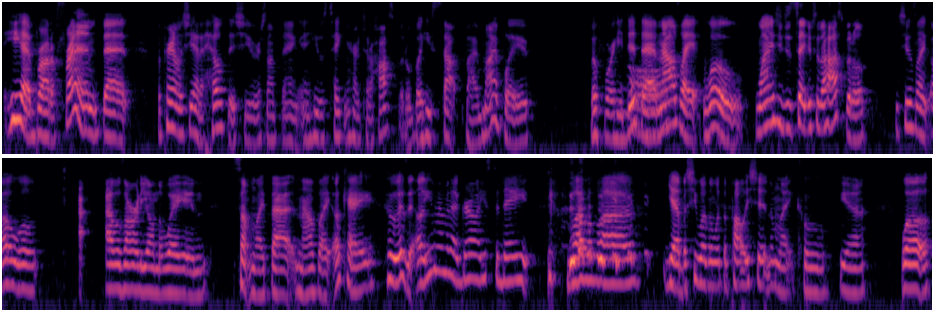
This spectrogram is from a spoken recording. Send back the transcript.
he had brought a friend that apparently she had a health issue or something, and he was taking her to the hospital. But he stopped by my place before he did that, and I was like, "Whoa, why didn't you just take her to the hospital?" And she was like, "Oh well, I, I was already on the way and something like that." And I was like, "Okay, who is it? Oh, you remember that girl I used to date? Blah blah blah. yeah, but she wasn't with the poly shit." And I'm like, "Cool, yeah. Well,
